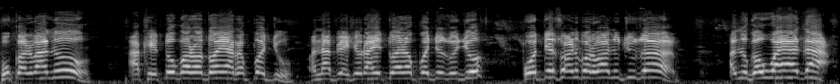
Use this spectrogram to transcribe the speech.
શું કરવાનું? આ ખેતો કરો તો યાર રપચ્યું અને આ પેશો રાહી તો રપચ્યું જોજો. પોતે સોણ ભરવાનું છું સર અને ઘઉં વાયા હતા.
